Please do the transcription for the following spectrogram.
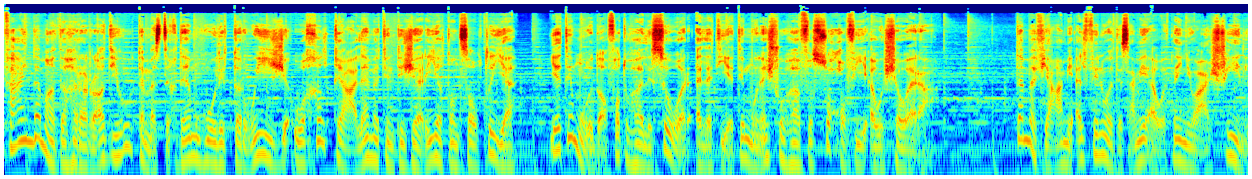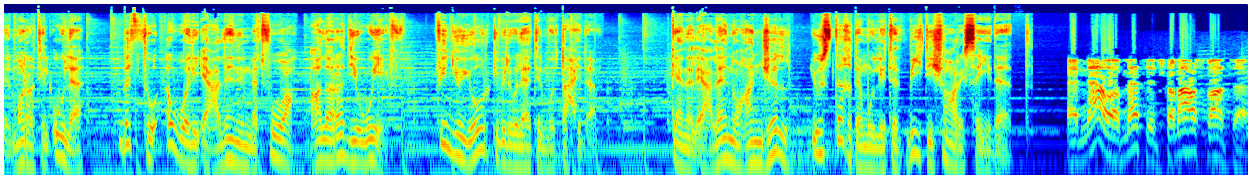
فعندما ظهر الراديو تم استخدامه للترويج وخلق علامة تجارية صوتية يتم إضافتها للصور التي يتم نشرها في الصحف أو الشوارع. تم في عام 1922 للمرة الأولى بث أول إعلان مدفوع على راديو ويف في نيويورك بالولايات المتحدة كان الإعلان عن جل يستخدم لتثبيت شعر السيدات And now a message from our sponsor.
